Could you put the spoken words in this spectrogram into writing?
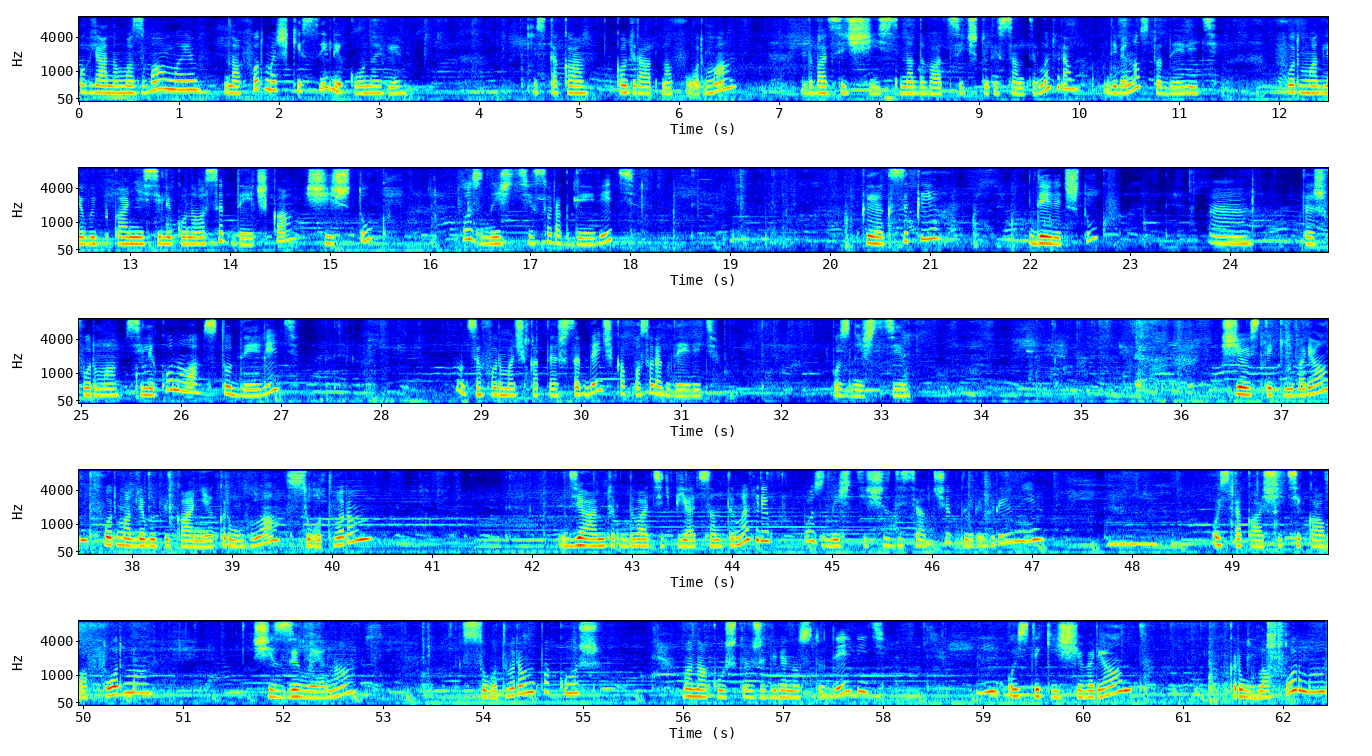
Поглянемо з вами на формочки силіконові. Ось така квадратна форма. 26 на 24 сантиметра 99. Форма для випікання силіконового сердечка 6 штук. По знижці 49. Кексики 9 штук. Е, Теж форма силіконова 109. Ну, це формочка теж сердечка по 49. По знижці. Ще ось такий варіант. Форма для випікання кругла з отвором. Діаметр 25 см. По знижці 64 гривні. Ось така ще цікава форма. Ще зелена. З отвором також. Вона коштує вже 99. І ось такий ще варіант. Кругла форма.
